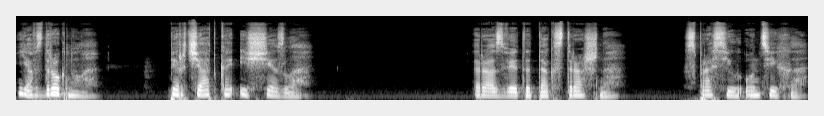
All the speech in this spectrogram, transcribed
Я вздрогнула. Перчатка исчезла. «Разве это так страшно?» – спросил он тихо.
